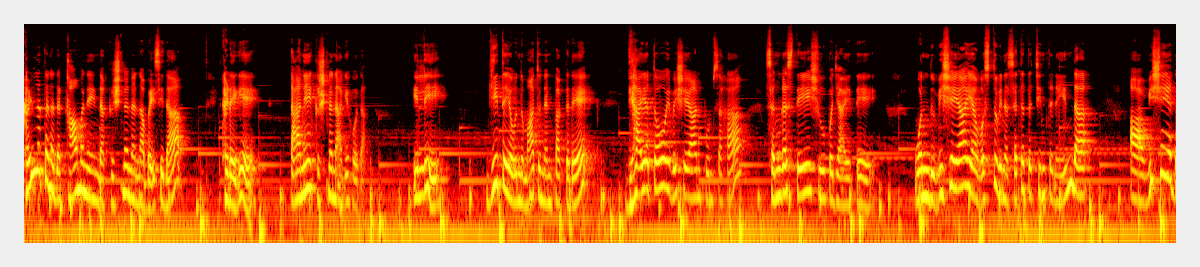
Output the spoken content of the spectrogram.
ಕಳ್ಳತನದ ಕಾಮನೆಯಿಂದ ಕೃಷ್ಣನನ್ನು ಬಯಸಿದ ಕಡೆಗೆ ತಾನೇ ಕೃಷ್ಣನಾಗಿ ಹೋದ. ಇಲ್ಲಿ ಗೀತೆಯ ಒಂದು ಮಾತು ನೆನಪಾಗ್ತದೆ. ಧ್ಯಾಯತೋ ವಿಷಯಾನ್ ಪುಂಸಃ ಸಂಗಸ್ತೇ ಶೂಪಜಾಯತೆ. ಒಂದು ವಿಷಯ ಯಾ ವಸ್ತುವಿನ ಸತತ ಚಿಂತನೆಯಿಂದ ಆ ವಿಷಯದ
